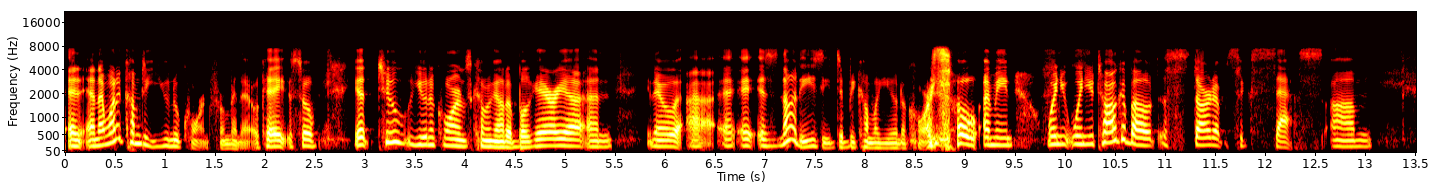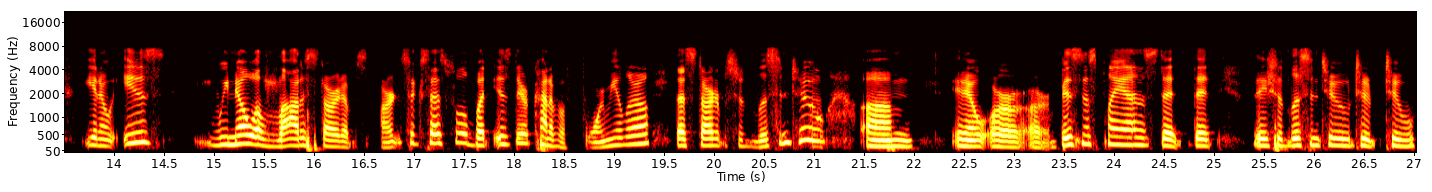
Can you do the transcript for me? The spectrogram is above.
And, and I want to come to unicorn for a minute, okay? So you two unicorns coming out of Bulgaria, and you know, uh, it's not easy to become a unicorn. So I mean, when you when you talk about startup success, um, you know, is we know a lot of startups aren't successful, but is there kind of a formula that startups should listen to? Um, you know, or, or business plans that that they should listen to to to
